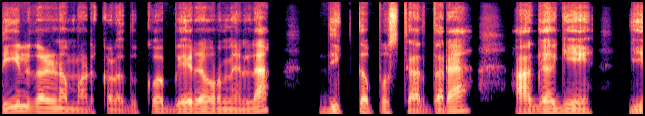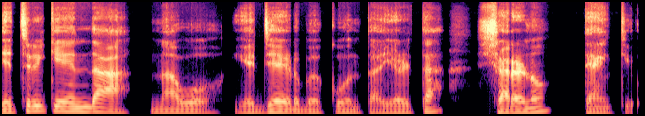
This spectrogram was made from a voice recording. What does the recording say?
ಡೀಲ್ಗಳನ್ನ ಮಾಡ್ಕೊಳ್ಳೋದಕ್ಕೋ, ಬೇರೆಯವ್ರನ್ನೆಲ್ಲ ದಿಕ್ ತಪ್ಪಿಸ್ತಾ ಇರ್ತಾರೆ. ಹಾಗಾಗಿ ಎಚ್ಚರಿಕೆಯಿಂದ ನಾವು ಹೆಜ್ಜೆ ಇಡಬೇಕು ಅಂತ ಹೇಳ್ತಾ, ಶರಣು, ಥ್ಯಾಂಕ್ ಯು.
